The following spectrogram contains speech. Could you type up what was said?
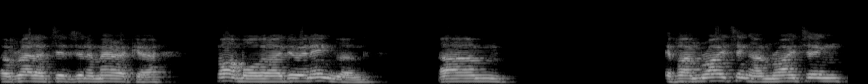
of relatives in America, far more than I do in England. Um, if I'm writing, I'm writing.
